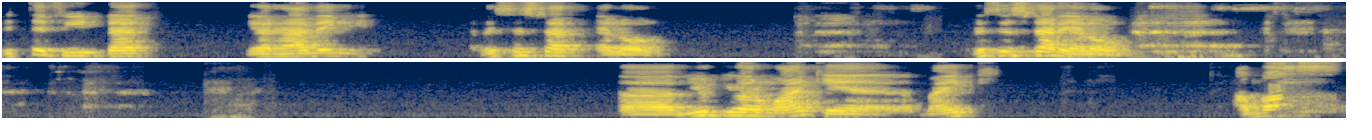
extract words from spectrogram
With the feedback, you are having resistor alone. Resistor alone. Uh, mute your mic, uh, mic. Abbas,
